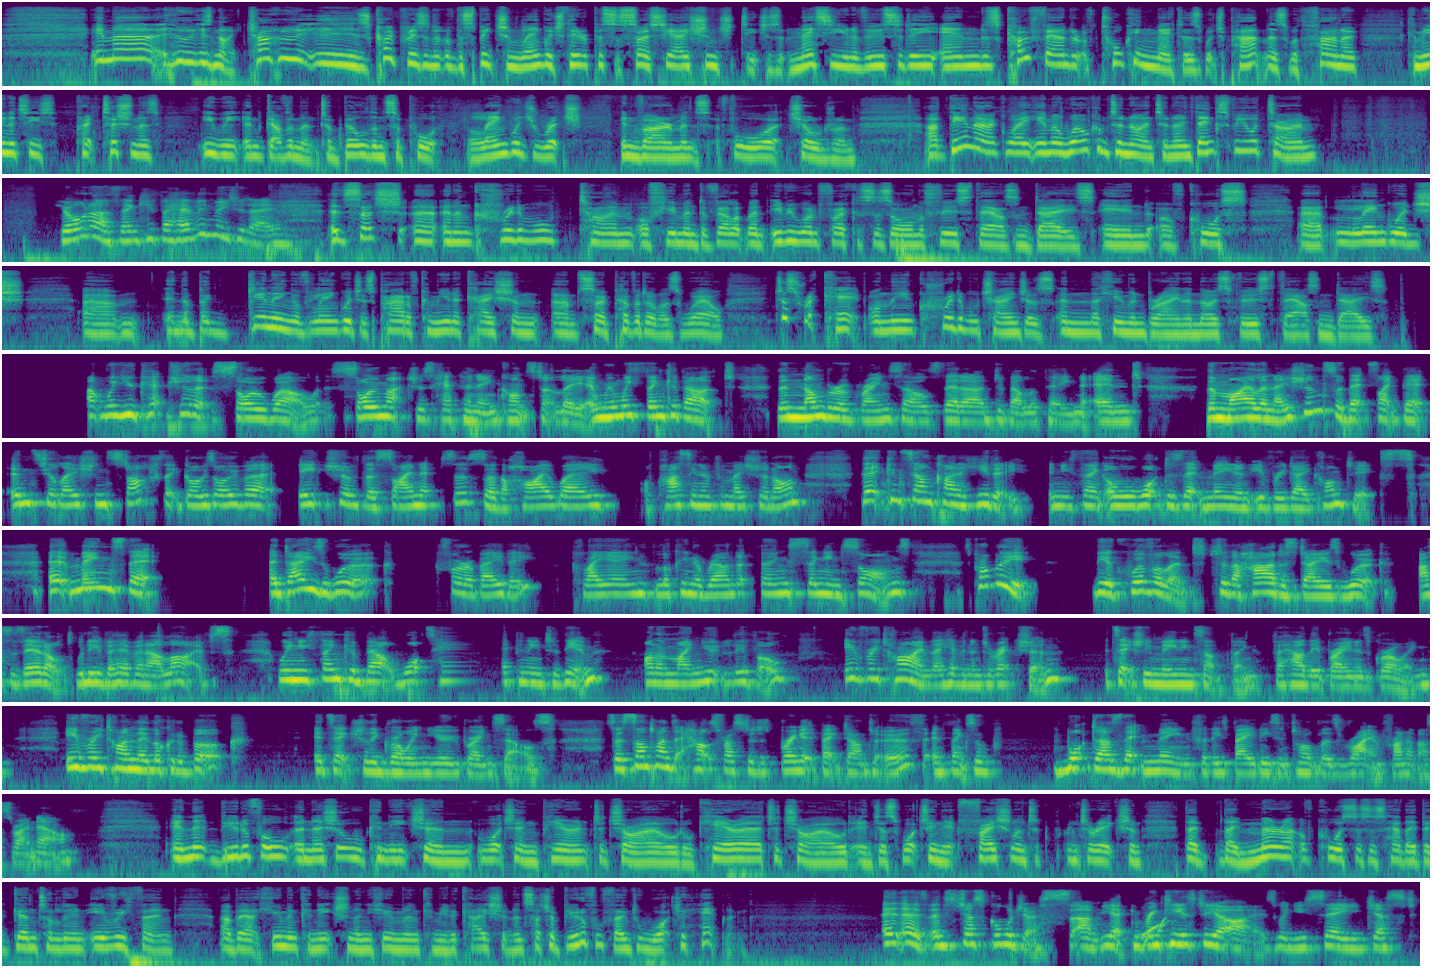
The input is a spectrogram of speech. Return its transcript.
Emma, who is Ngāi Tahu, is co-president of the Speech and Language Therapists Association. She teaches at Massey University and is co-founder of Talking Matters, which partners with whānau communities, practitioners, iwi and government to build and support language-rich environments for children. Uh, tēnā koe, Emma. Welcome to 9 to Noon. Thanks for your time. Kia ora. Thank you for having me today. It's such uh, an incredible time of human development. Everyone focuses on the first thousand days, and of course, uh, language um, in the beginning of language as part of communication um, so pivotal as well. Just recap on the incredible changes in the human brain in those first thousand days. Uh, well, you captured it so well. So much is happening constantly. And when we think about the number of brain cells that are developing and the myelination, so that's like that insulation stuff that goes over each of the synapses, so the highway of passing information on, that can sound kind of heady. And you think, oh, well, what does that mean in everyday contexts? It means that a day's work for a baby, playing, looking around at things, singing songs, it's probably the equivalent to the hardest day's work us as adults would ever have in our lives. When you think about what's happening to them on a minute level, every time they have an interaction, it's actually meaning something for how their brain is growing. Every time they look at a book, it's actually growing new brain cells. So sometimes it helps for us to just bring it back down to earth and think, so what does that mean for these babies and toddlers right in front of us right now? And that beautiful initial connection, watching parent to child or carer to child, and just watching that facial inter- interaction, they, they mirror, of course, this is how they begin to learn everything about human connection and human communication. It's such a beautiful thing to watch it happening. It is. It's just gorgeous. Um, yeah, it can bring tears to your eyes when you see just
